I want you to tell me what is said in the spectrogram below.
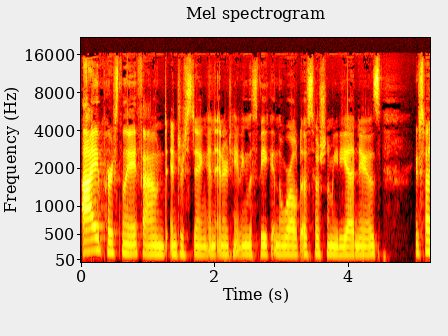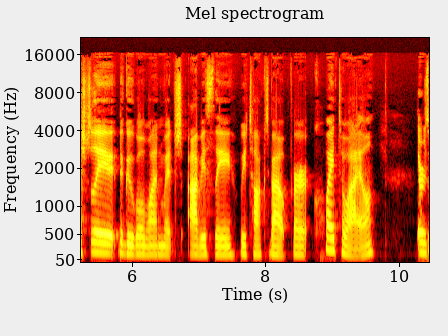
I personally found interesting and entertaining this week in the world of social media news, especially the Google one, which obviously we talked about for quite a while. There's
